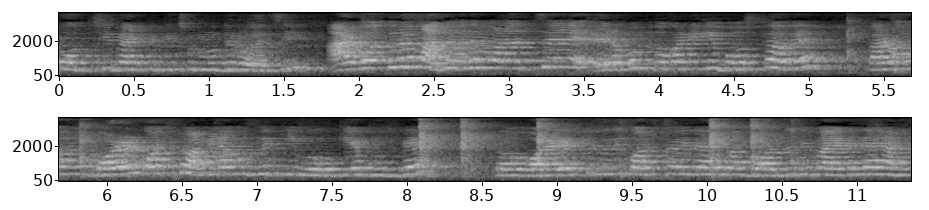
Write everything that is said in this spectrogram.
পড়ছি বা একটা কিছুর মধ্যে রয়েছি। আর বন্ধুরা, মাঝে মাঝে মনে হচ্ছে এরকম দোকানে গিয়ে বসতে হবে। কারণ বরের কষ্ট আমি না বুঝলে কি কে বুঝবে? তো বরের একটু যদি কষ্ট হয়ে যায় বা বর যদি বাইরে যায়, আমার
